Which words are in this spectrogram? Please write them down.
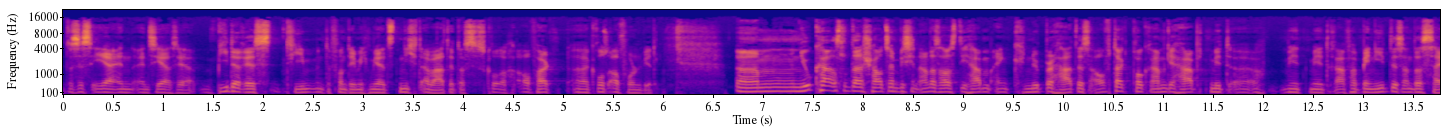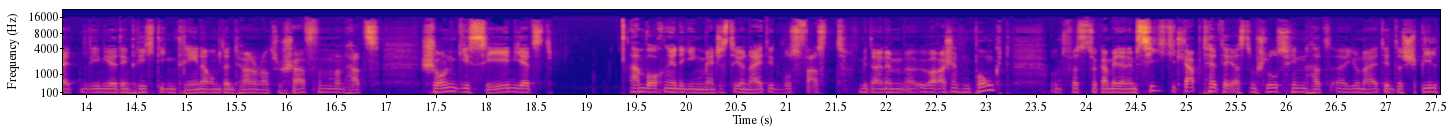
das ist eher ein, ein sehr, sehr biederes Team, von dem ich mir jetzt nicht erwarte, dass es groß, aufhalt, äh, groß aufholen wird. Ähm, Newcastle, da schaut es ein bisschen anders aus. Die haben ein knüppelhartes Auftaktprogramm gehabt mit, äh, mit, mit Rafa Benitez an der Seitenlinie, den richtigen Trainer, um den Turnaround zu schaffen. Man hat es schon gesehen jetzt am Wochenende gegen Manchester United, wo es fast mit einem äh, überraschenden Punkt und fast sogar mit einem Sieg geklappt hätte. Erst am Schluss hin hat äh, United das Spiel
